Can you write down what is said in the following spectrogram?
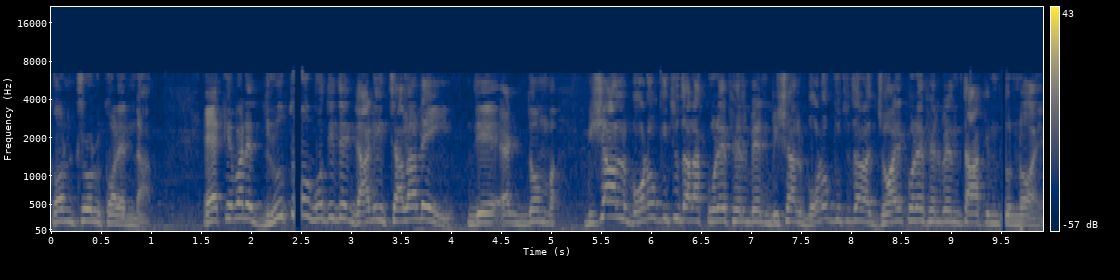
কন্ট্রোল করেন না। একেবারে দ্রুত গতিতে গাড়ি চালালেই যে একদম বিশাল বড় কিছু তারা করে ফেলবেন, বিশাল বড় কিছু তারা জয় করে ফেলবেন তা কিন্তু নয়।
